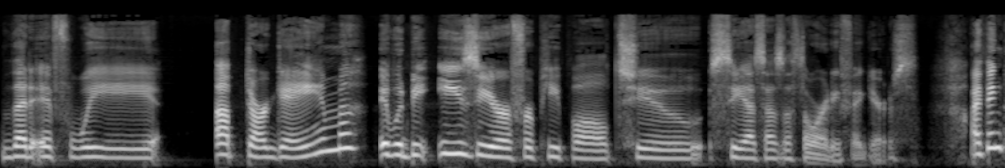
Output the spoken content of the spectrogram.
that if we upped our game, it would be easier for people to see us as authority figures. I think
